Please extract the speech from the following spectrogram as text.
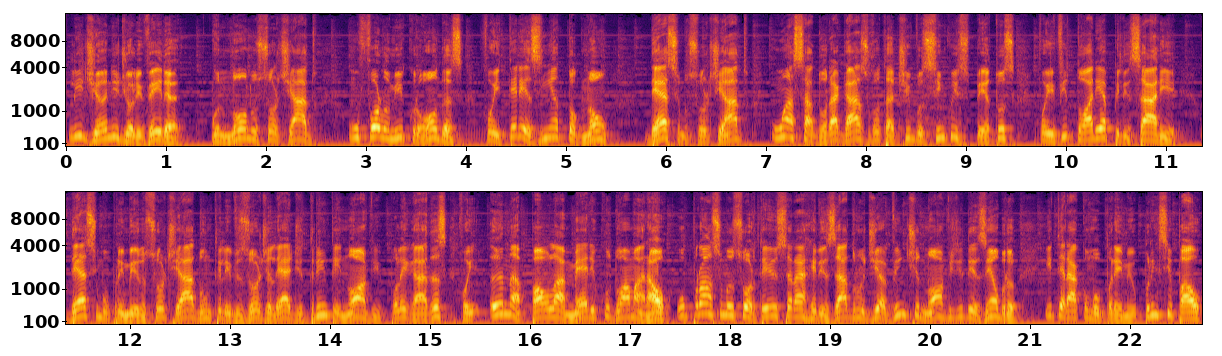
Lidiane de Oliveira. O nono sorteado, um forno micro-ondas, foi Terezinha Tognon. Décimo sorteado, um assador a gás rotativo 5 espetos, foi Vitória Pelissari. Décimo primeiro sorteado, um televisor de LED 39 polegadas, foi Ana Paula Américo do Amaral. O próximo sorteio será realizado no dia 29 de dezembro e terá como prêmio principal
